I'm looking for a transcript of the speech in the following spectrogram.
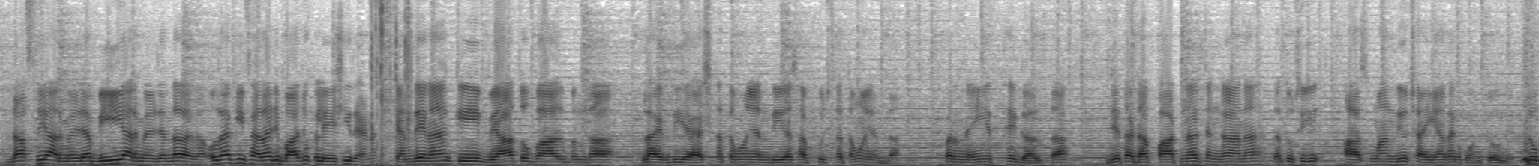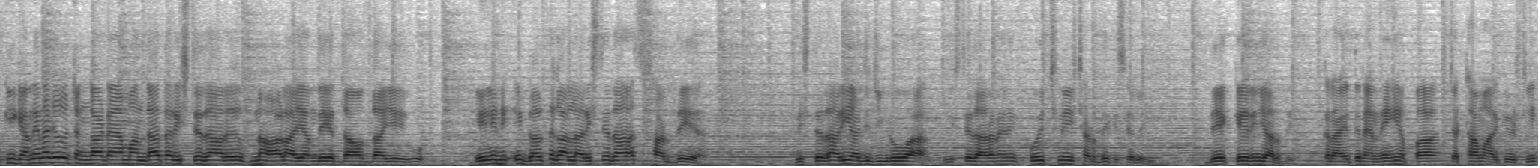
10000 ਮਿਲ ਜਾ 20000 ਮਿਲ ਜਾਂਦਾ ਹੋਏਗਾ। ਉਹਦਾ ਕੀ ਫਾਇਦਾ ਜੇ ਬਾਅਦ ਚੋਂ ਕਲੇਸ਼ ਹੀ ਰਹਿਣਾ? ਕਹਿੰਦੇ ਨਾ ਕਿ ਵਿਆਹ ਤੋਂ ਬਾਅਦ ਬੰਦਾ ਲਾਈਫ ਦੀ ਐਸ਼ ਖਤਮ ਹੋ ਜਾਂਦੀ ਹੈ ਸਭ ਕੁਝ ਖਤਮ ਹੋ ਜਾਂਦਾ। ਪਰ ਨਹੀਂ, ਇੱਥੇ ਗਲਤ ਆ। ਜੇ ਤੁਹਾਡਾ ਪਾਰਟਨਰ ਚੰਗਾ ਨਾ, ਤਾਂ ਤੁਸੀਂ ਆਸਮਾਨ ਦੀ ਉਚਾਈਆਂ ਤੱਕ ਪਹੁੰਚੋਗੇ। ਲੋਕੀ ਕਹਿੰਦੇ ਨਾ, ਜਦੋਂ ਚੰਗਾ ਟਾਈਮ ਆਂਦਾ ਤਾਂ ਰਿਸ਼ਤੇਦਾਰ ਨਾਲ ਆ ਜਾਂਦੇ ਇਦਾਂ ਉਦਾਂ ਇਹ ਉਹ। ਇਹ ਨਹੀਂ- ਇਹ ਗਲਤ ਗੱਲ ਆ, ਰਿਸ਼ਤੇਦਾਰ ਛੱਡਦੇ ਆ। ਰਿਸ਼ਤੇਦਾਰੀ ਅੱਜ ਜ਼ੀਰੋ ਆ। ਰਿਸ਼ਤੇਦਾਰਾਂ ਨੇ ਕੁਝ ਨਹੀਂ ਛੱਡਦੇ ਕਿਸੇ ਲਈ। ਦੇਖ ਕੇ ਨਹੀਂ ਜਰਦੇ। ਕਿਰਾਏ ਤੇ ਰਹਿੰਦੇ ਸੀ ਆਪਾਂ ਚੱਠਾ ਮਾਰਕੀਟ 'ਚ।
